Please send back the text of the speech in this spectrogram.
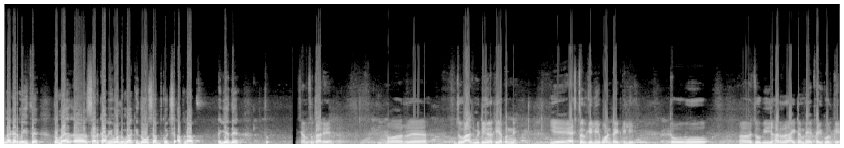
नगर में ही थे। तो मैं सर का भी बोलूँगा कि दो शब्द कुछ अपना ये दे। श्याम सुतारे और जो आज मीटिंग रखी अपन ने ये एस्ट्रल के लिए बॉन्टाइट के लिए। तो वो जो भी हर आइटम है फेविकोल के,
